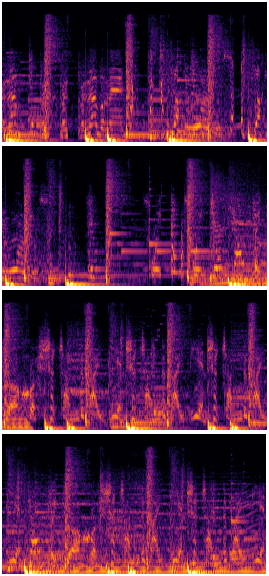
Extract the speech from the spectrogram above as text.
remember, re- remember, man, fucking warriors, fucking warriors. 随随着消费者和市场的改变，市场的改变，市场的改变，消费者和市场的改变，市场的改变。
